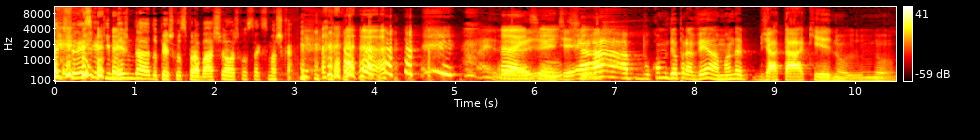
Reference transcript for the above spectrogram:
a diferença é que aqui mesmo da- do pescoço pra baixo elas conseguem se machucar. Mas Ai, é, gente. gente. É, a- a- como deu pra ver, a Amanda já tá aqui no, no-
